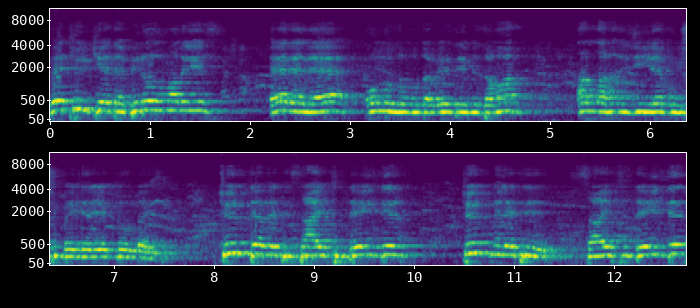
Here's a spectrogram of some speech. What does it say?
ve Türkiye'de bir olmalıyız. El ele, omuz omuza verdiğimiz zaman Allah'ın izniyle bu işi becerecek durumdayız. Türk devleti sahipsiz değildir. Türk milleti sahipsiz değildir.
